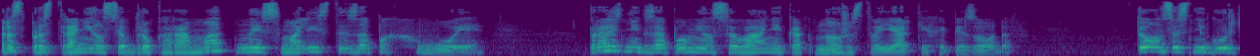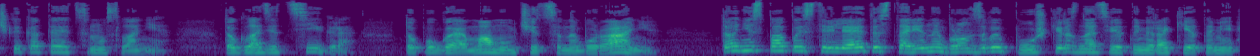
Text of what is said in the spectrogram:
распространился вдруг ароматный смолистый запах хвои. Праздник запомнился Ване как множество ярких эпизодов. То он со Снегурочкой катается на слоне, то гладит тигра, то, пугая маму, мчится на буране, то с папой стреляют из старинной бронзовой пушки разноцветными ракетами,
